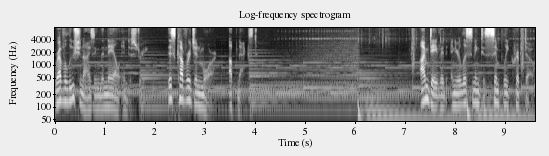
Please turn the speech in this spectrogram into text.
revolutionizing the nail industry. This coverage and more, up next. I'm David, and you're listening to Simply Crypto.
